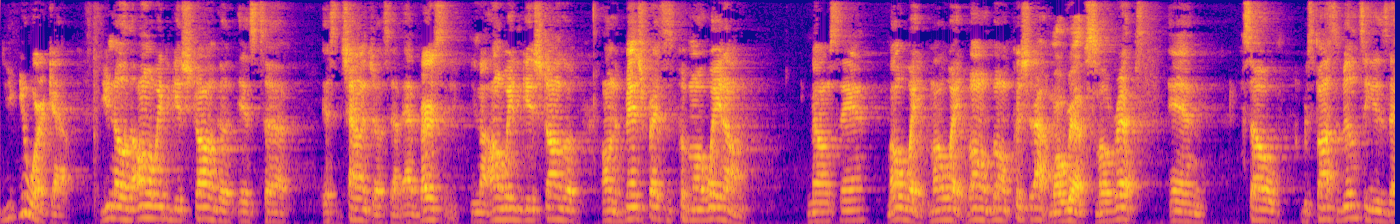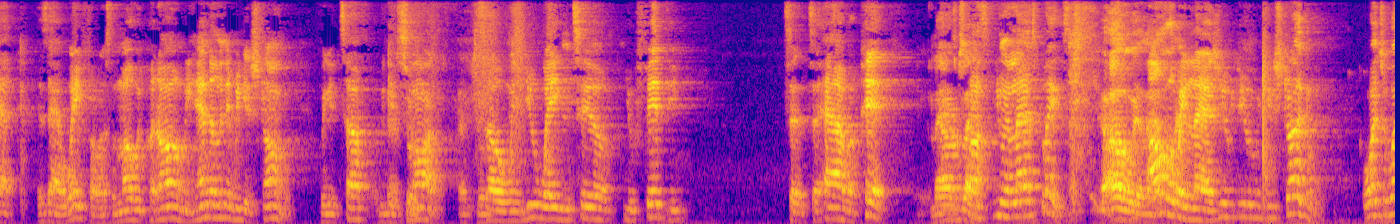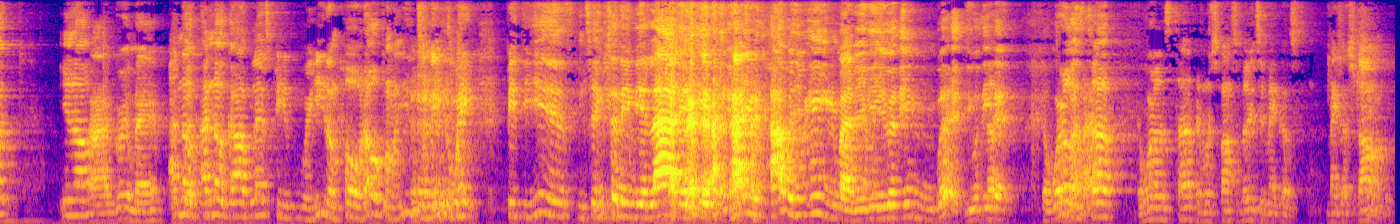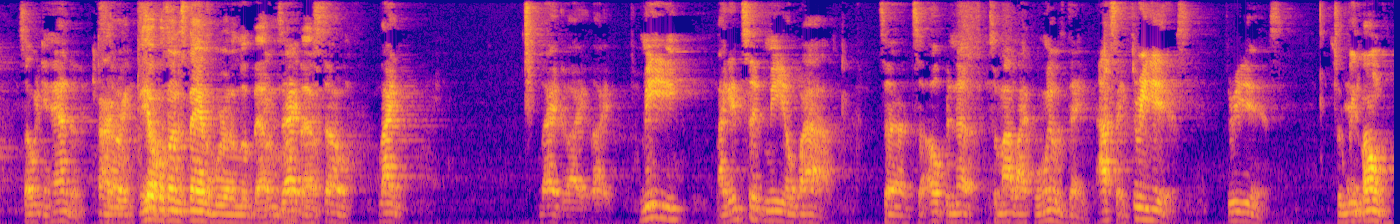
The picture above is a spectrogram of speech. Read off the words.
you, you work out. You know the only way to get stronger is to is to challenge yourself. Adversity. You know, only way to get stronger on the bench press is put more weight on. You know what I'm saying? More weight, more weight. Boom, boom, push it out. More reps. More reps. And so responsibility is that is that weight for us. The more we put on, we handling it, we get stronger. We get tougher, we get That's smarter. So when you wait until you're 50 to, to have a pet. Last place. You in last place. all the way last. All the way last. You you you struggling. What you what you know? I agree, man. I know I know God bless people where he done pulled over on you so you wait fifty years until you, you shouldn't even be alive. how you how was you eating, my nigga? You was eating what? You was eating the, the world is tough. The world is tough and responsibility to make us make us strong so we can handle it. I so, agree. It help us understand the world a little better. Exactly. Little better. So like, like, like, like me, like it took me a while to to open up to my wife when we was dating. I say three years, three years. Took me longer.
